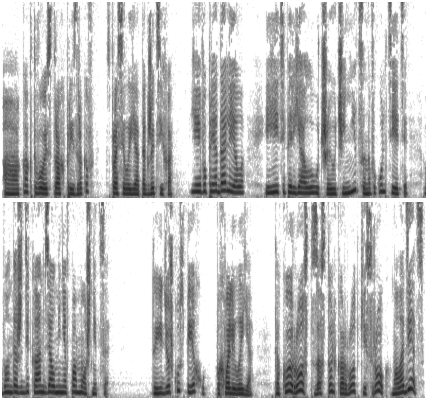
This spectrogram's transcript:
«А как твой страх призраков?» — спросила я так же тихо. «Я его преодолела, и теперь я лучшая ученица на факультете. Вон даже декан взял меня в помощницы». «Ты идешь к успеху», — похвалила я. Такой рост за столь короткий срок. Молодец!»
